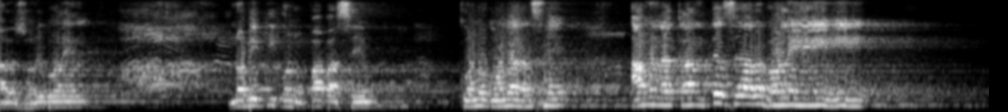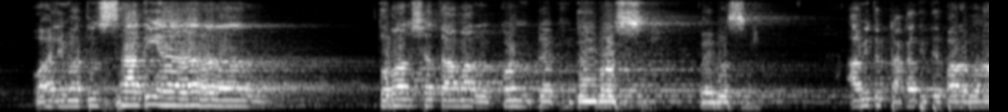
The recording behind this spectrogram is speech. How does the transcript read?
আর জোরে বলেন, নবী কি কোনো পাপ আছে? কোন গোনা আছে? আমি না কানতেছে আর বলে, ওয়ালিমাতু সাদিয়া, তোমার সাথে আমার কন্ট্যাক্ট দুই বছর, কয় বছর? আমি তো টাকা দিতে পারব না,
